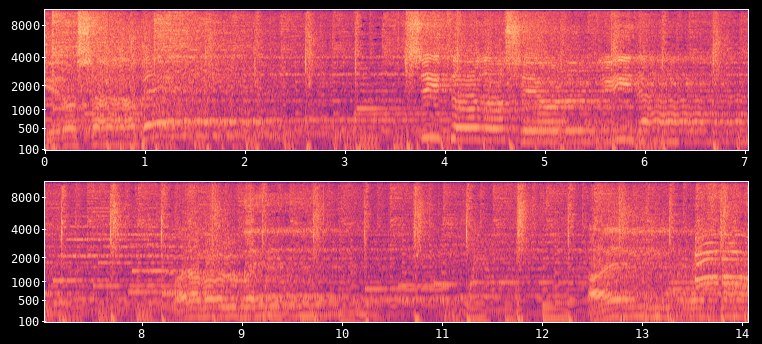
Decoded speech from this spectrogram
Quiero saber si todo se para volver a empezar.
